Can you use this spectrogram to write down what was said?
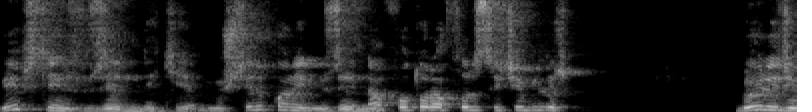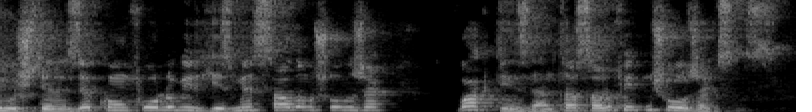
web siteniz üzerindeki müşteri paneli üzerinden fotoğrafları seçebilir. Böylece müşterinize konforlu bir hizmet sağlamış olacak, vaktinizden tasarruf etmiş olacaksınız.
